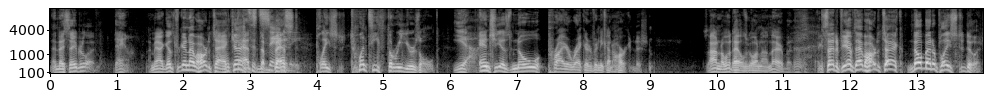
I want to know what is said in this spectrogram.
And they saved her life. Damn. I mean, I guess we're going to have a heart attack. Okay. That's That's the best place. 23 years old. Yeah. And she has no prior record of any kind of heart condition. So I don't know what the hell's going on there. But like I said, if you have to have a heart attack, no better place to do it.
